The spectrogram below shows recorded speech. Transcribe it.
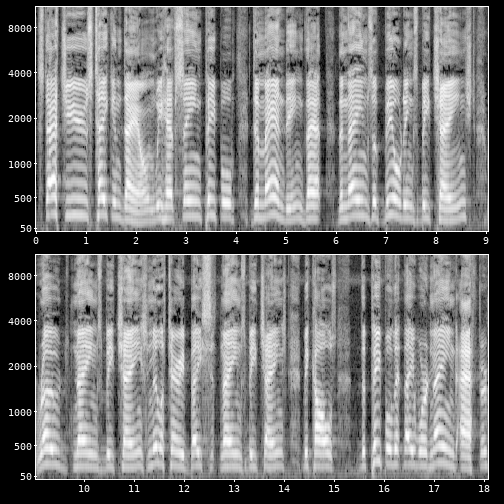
statues taken down. We have seen people demanding that the names of buildings be changed, road names be changed, military base names be changed, because the people that they were named after,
